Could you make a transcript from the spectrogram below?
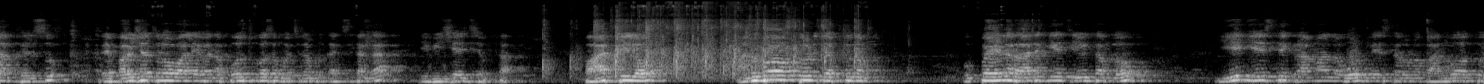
నాకు తెలుసు. రేపు భవిష్యత్తులో వాళ్ళు ఏమైనా పోస్ట్ కోసం వచ్చినప్పుడు ఖచ్చితంగా ఈ విషయం చెప్తా. పార్టీలో అనుభవంతో చెప్తున్నాం. ముప్పై ఏళ్ళ రాజకీయ జీవితంలో ఏం చేస్తే గ్రామాల్లో ఓట్లు వేస్తారో అని ఒక అనుభవంతో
